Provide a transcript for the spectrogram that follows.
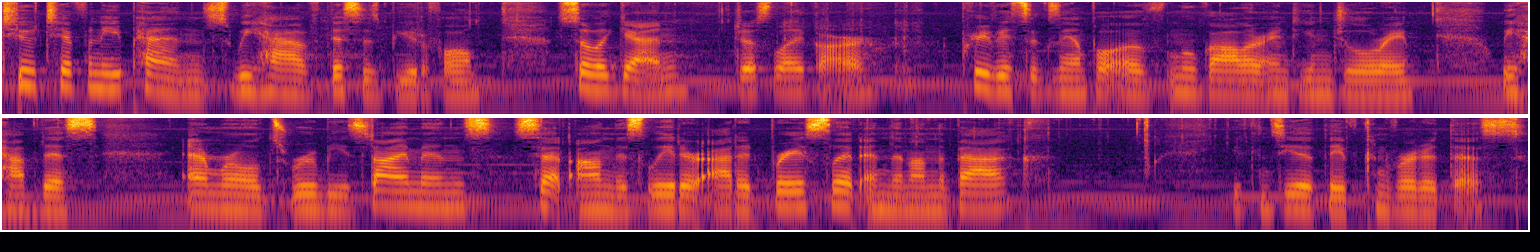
Two Tiffany pens. We have, this is beautiful. So again, just like our previous example of Mughal or Indian jewelry, we have this emeralds, rubies, diamonds set on this later added bracelet and then on the back you can see that they've converted this.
